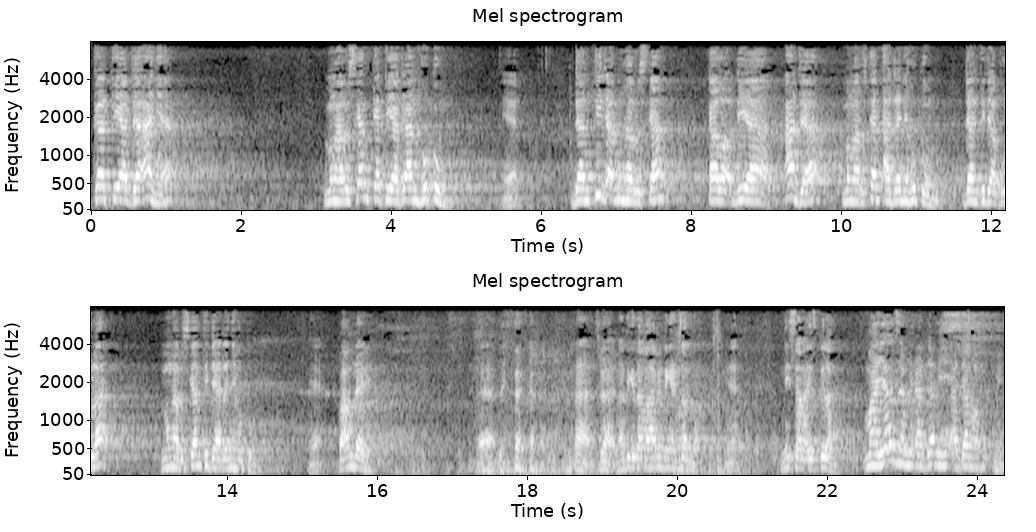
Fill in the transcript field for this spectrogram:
ketiadaannya mengharuskan ketiadaan hukum. Ya. Dan tidak mengharuskan kalau dia ada mengharuskan adanya hukum dan tidak pula mengharuskan tidak adanya hukum. Ya, paham dah ini? Ya. Nah, coba nanti kita pahami dengan contoh. Ya. Ini secara istilah. Maya zamin adami adam hukmi.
